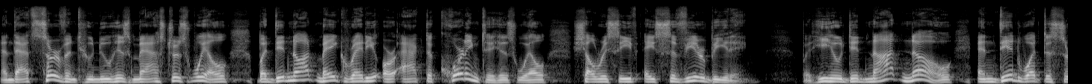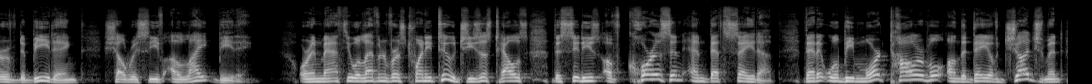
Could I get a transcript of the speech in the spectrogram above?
And that servant who knew his master's will, but did not make ready or act according to his will, shall receive a severe beating. But he who did not know and did what deserved a beating shall receive a light beating. Or in Matthew 11, verse 22, Jesus tells the cities of Chorazin and Bethsaida that it will be more tolerable on the day of judgment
